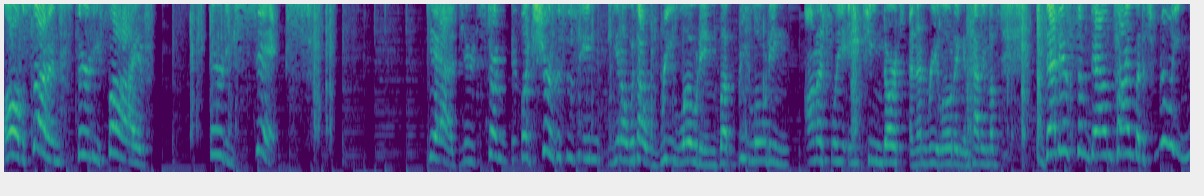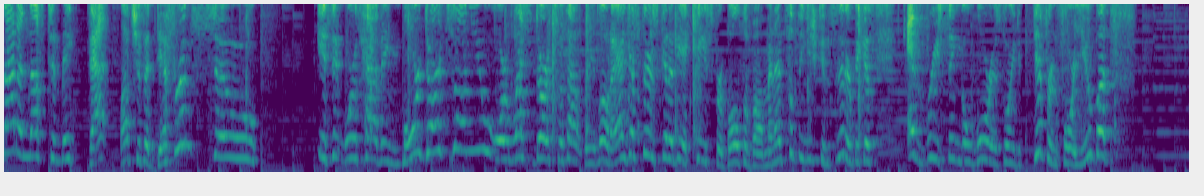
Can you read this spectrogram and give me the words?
all of a sudden, 35, 36 yeah, you're starting, like, sure, this is in, you know, without reloading, but reloading, honestly, 18 darts and then reloading and having another, that is some downtime, but it's really not enough to make that much of a difference, so is it worth having more darts on you or less darts without reloading? I guess there's going to be a case for both of them, and that's something you should consider because every single war is going to be different for you, but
